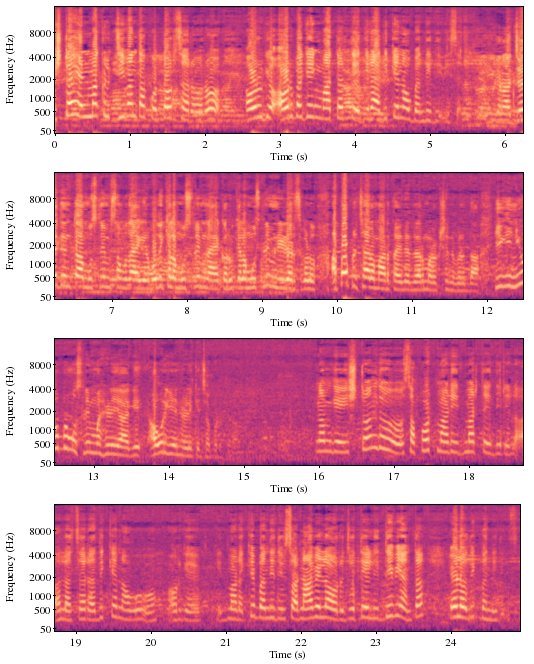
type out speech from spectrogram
ಎಷ್ಟೋ ಹೆಣ್ಮಕ್ಳಿಗೆ ಜೀವಂತ ಕೊಟ್ಟವ್ರು ಸರ್ ಅವರು. ಅವ್ರಿಗೆ ಅವ್ರ ಬಗ್ಗೆ ಹಿಂಗೆ ಮಾತಾಡ್ತಾ ಇದ್ದೀರಾ? ಅದಕ್ಕೆ ನಾವು ಬಂದಿದ್ದೀವಿ ಸರ್. ಈಗ ರಾಜ್ಯಾದ್ಯಂತ ಮುಸ್ಲಿಂ ಸಮುದಾಯ ಆಗಿರ್ಬೋದು, ಕೆಲ ಮುಸ್ಲಿಂ ನಾಯಕರು, ಕೆಲ ಮುಸ್ಲಿಂ ಲೀಡರ್ಸ್ಗಳು ಅಪಪ್ರಚಾರ ಮಾಡ್ತಾ ಇದೆ ಧರ್ಮ ರಕ್ಷಣೆ ವಿರುದ್ಧ. ಈಗ ಇನ್ನೊಬ್ಬರು ಮುಸ್ಲಿಂ ಮಹಿಳೆಯಾಗಿ ಅವ್ರಿಗೆ ಏನು ಹೇಳಿಕೆ ಇಚ್ಛಪಡ್ತೀರಾ ನಮಗೆ ಇಷ್ಟೊಂದು ಸಪೋರ್ಟ್ ಮಾಡಿ ಇದು ಮಾಡ್ತಾ ಇದ್ದೀರಿಲ್ಲ. ಅಲ್ಲ ಸರ್ ಅದಕ್ಕೆ ನಾವು ಅವ್ರಿಗೆ ಇದು ಮಾಡೋಕ್ಕೆ ಬಂದಿದ್ದೀವಿ. ಸರ್ ನಾವೆಲ್ಲ ಅವ್ರ ಜೊತೆಯಲ್ಲಿ ಇದ್ದೀವಿ ಅಂತ ಹೇಳೋದಕ್ಕೆ ಬಂದಿದ್ದೀವಿ. ಸರ್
